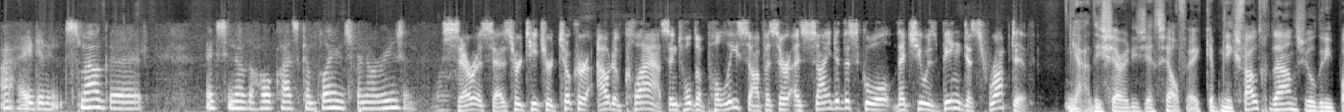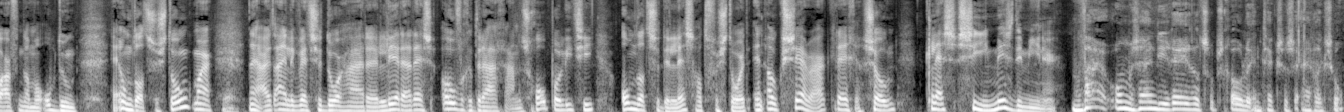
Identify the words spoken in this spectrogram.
I didn't smell good. Next thing you know, the whole class complains for no reason. Sarah says her teacher took her out of class and told a police officer assigned to the school that she was being disruptive. Ja, die Sarah die zegt zelf, ik heb niks fout gedaan. Ze wilde die parfum dan maar opdoen, hè, omdat ze stonk. Maar ja. Nou ja, uiteindelijk werd ze door haar uh, lerares overgedragen aan de schoolpolitie... omdat ze de les had verstoord. En ook Sarah kreeg zo'n Class C misdemeanor. Waarom zijn die regels op scholen in Texas eigenlijk zo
